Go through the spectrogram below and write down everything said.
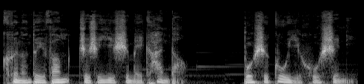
可能对方只是一时没看到，不是故意忽视你。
